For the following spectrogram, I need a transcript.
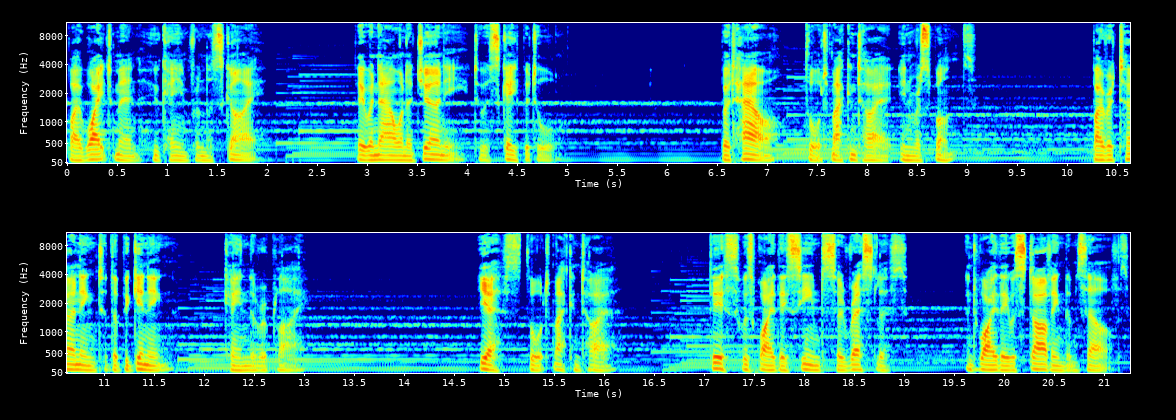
by white men who came from the sky. They were now on a journey to escape it all. But how, thought McIntyre in response. By returning to the beginning, came the reply. Yes, thought McIntyre. This was why they seemed so restless, and why they were starving themselves.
